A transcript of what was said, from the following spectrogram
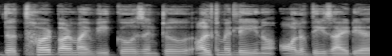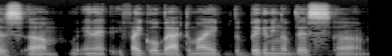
The third part of my week goes into ultimately, you know, all of these ideas. Um, if I go back to my the beginning of this um,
